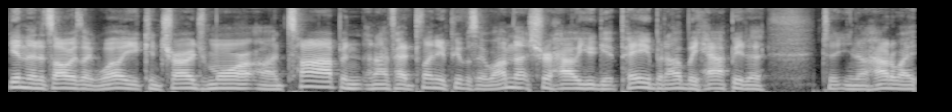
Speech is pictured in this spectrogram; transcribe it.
again, then it's always like, well, you can charge more on top. And, and I've had plenty of people say, well, I'm not sure how you get paid, but I'll be happy to, to, you know, how do I,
